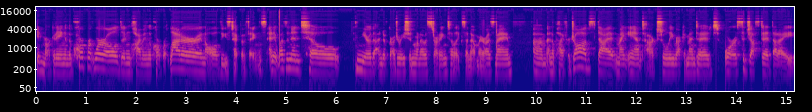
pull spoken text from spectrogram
in marketing in the corporate world and climbing the corporate ladder and all of these type of things. And it wasn't until near the end of graduation when I was starting to like send out my resume um, and apply for jobs that my aunt actually recommended or suggested that I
